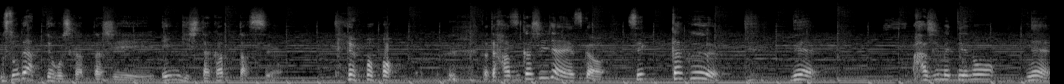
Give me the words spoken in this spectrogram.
嘘であってほしかったし演技したかったっすよ。でもだって恥ずかしいじゃないですか。せっかくね初めてのね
